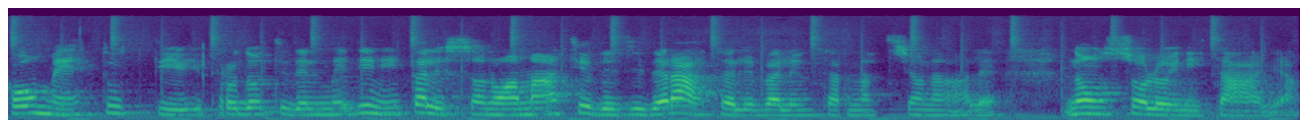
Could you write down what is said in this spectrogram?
come come tutti i prodotti del Made in Italy sono amati e desiderati a livello internazionale, non solo in Italia.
